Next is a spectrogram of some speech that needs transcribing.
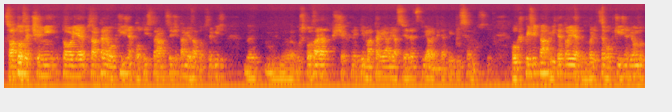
svatořečení, to je přátelé obtížné po té stránce, že tam je zapotřebí hm, uspořádat všechny ty materiály a svědectví, ale taky písemnosti. A už říká, víte, to je velice obtížné, že on byl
